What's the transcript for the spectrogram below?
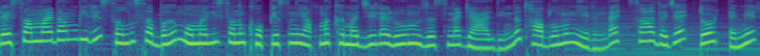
Ressamlardan biri salı sabahı Mona Lisa'nın kopyasını yapmak amacıyla Louvre Müzesi'ne geldiğinde tablonun yerinde sadece 4 demir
